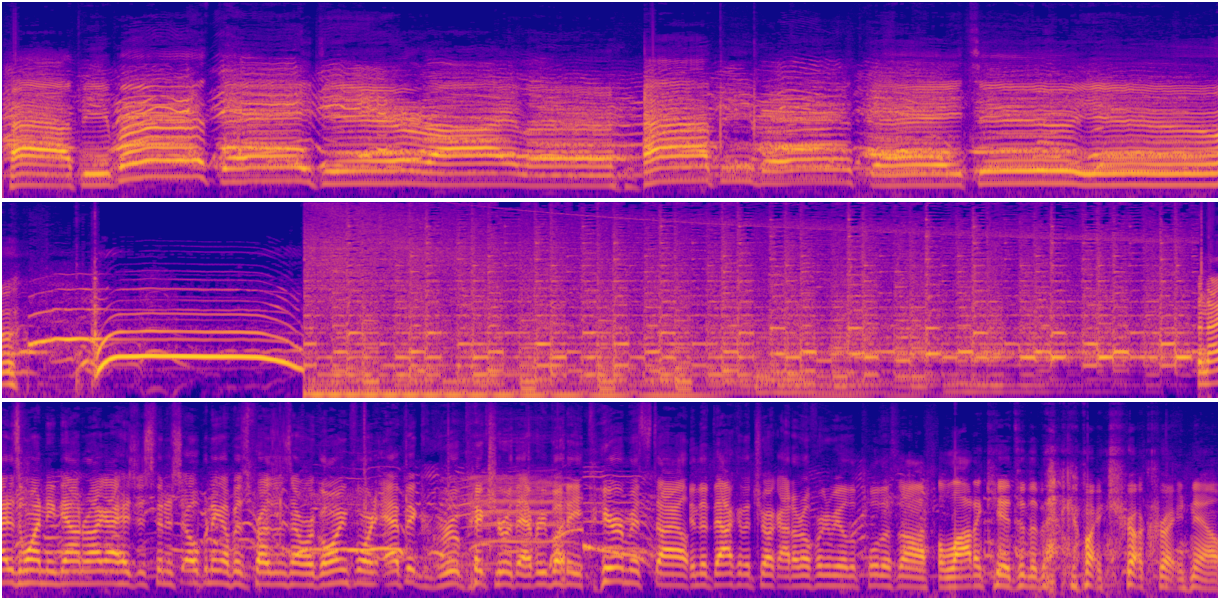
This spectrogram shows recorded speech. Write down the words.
Happy birthday, dear Ryler. Happy birthday to you. The night is winding down. Rye Guy has just finished opening up his presents and we're going for an epic group picture with everybody pyramid style in the back of the truck. I don't know if we're gonna be able to pull this off. A lot of kids in the back of my truck right now.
